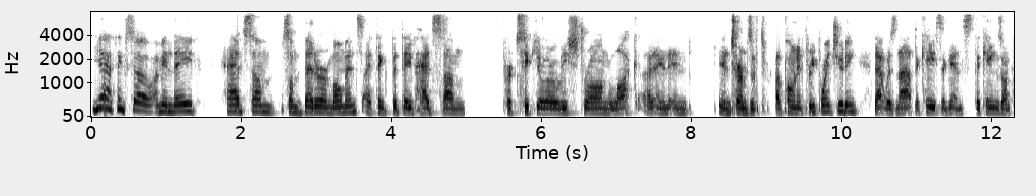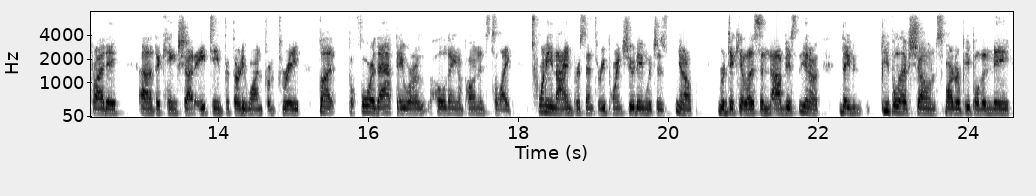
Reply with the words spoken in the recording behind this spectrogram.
Yeah, I think so. I mean, they've had some some better moments. I think that they've had some particularly strong luck uh, and, and in terms of th- opponent three point shooting. That was not the case against the Kings on Friday. Uh, the Kings shot 18 for 31 from three, but before that, they were holding opponents to like 29% three point shooting, which is you know ridiculous. And obviously, you know, they people have shown smarter people than me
